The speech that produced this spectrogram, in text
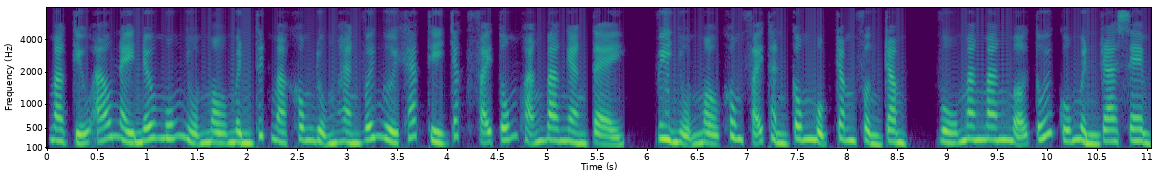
Mà kiểu áo này nếu muốn nhuộm màu mình thích mà không đụng hàng với người khác thì chắc phải tốn khoảng 3.000 tệ, vì nhuộm màu không phải thành công 100%, vụ mang mang mở túi của mình ra xem,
